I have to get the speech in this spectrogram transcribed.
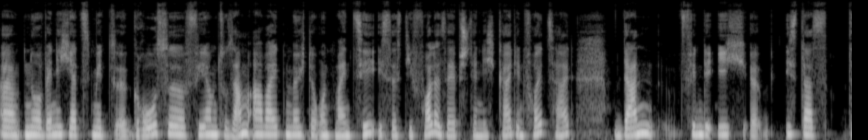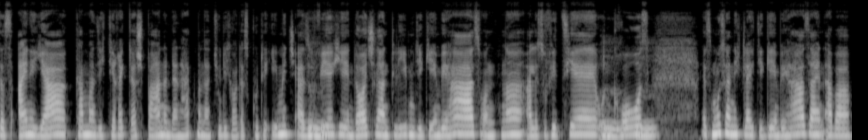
Ähm, nur wenn ich jetzt mit äh, große Firmen zusammenarbeiten möchte und mein Ziel ist es die volle Selbstständigkeit in Vollzeit, dann finde ich, äh, ist das das eine Jahr kann man sich direkt ersparen und dann hat man natürlich auch das gute Image. Also mhm. wir hier in Deutschland lieben die GmbHs und ne, alles offiziell und mhm. groß. Mhm. Es muss ja nicht gleich die GmbH sein, aber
